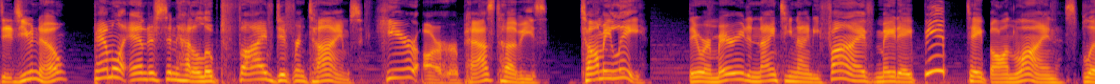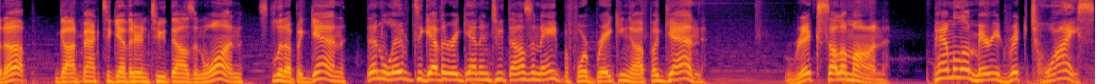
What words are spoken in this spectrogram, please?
Did you know? Pamela Anderson had eloped five different times. Here are her past hubbies. Tommy Lee. They were married in 1995, made a beep tape online, split up, got back together in 2001, split up again, then lived together again in 2008 before breaking up again. Rick Salomon. Pamela married Rick twice.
